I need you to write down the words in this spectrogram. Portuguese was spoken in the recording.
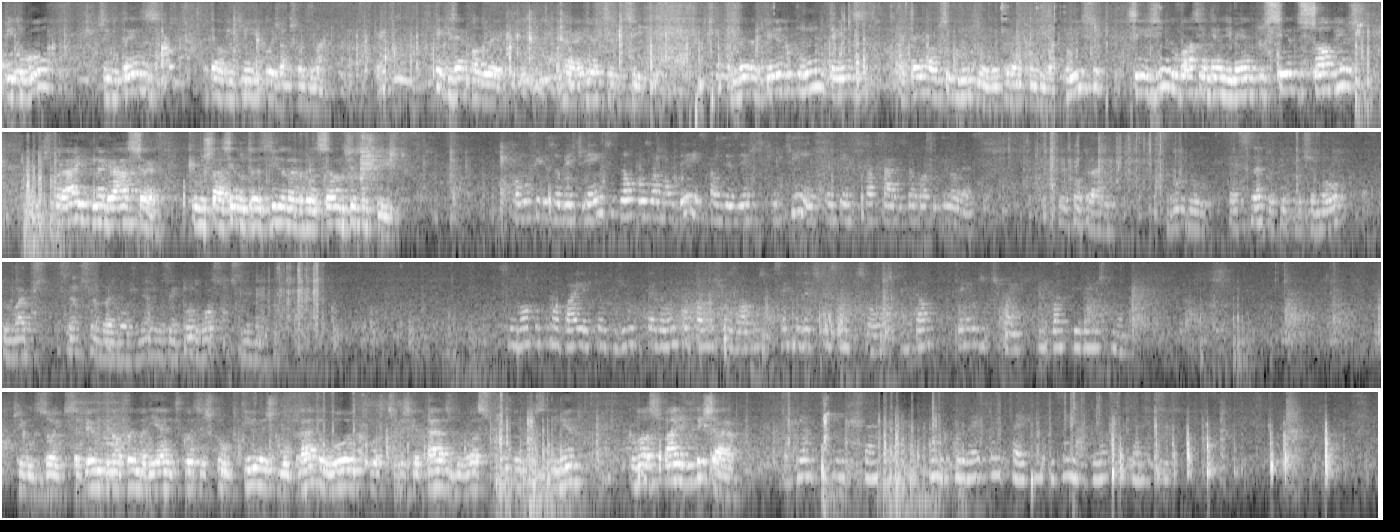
capítulo 1, versículo 13 até o 21 e depois vamos continuar. Quem quiser pode ler uh, este versículo. 1 de Pedro 1, 13 até ao versículo 21 e depois vamos continuar. Por isso, cingindo o vosso entendimento, sede sóbrios e esperai na graça que vos está sendo trazida na revelação de Jesus Cristo obedientes, não vos amoldeis aos desejos tinham em tempos passados da vossa ignorância. Pelo contrário, segundo é santo aquilo que vos chamou, tornai-vos santos também vós mesmos em todo o vosso procedimento. Se invoca como a Pai aquele que julga cada um conforme as suas obras, sem fazer distinção de pessoas. Então, tenhamos respeito enquanto vivem neste mundo. Versículo 18, sabendo que não foi mediante coisas corruptíveis como o prata ou o ouro que fostes resgatados do vosso fútil procedimento que vossos pais vos deixaram. Aquele Espírito Santo, um do Cordeiro feito e sem mácula.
